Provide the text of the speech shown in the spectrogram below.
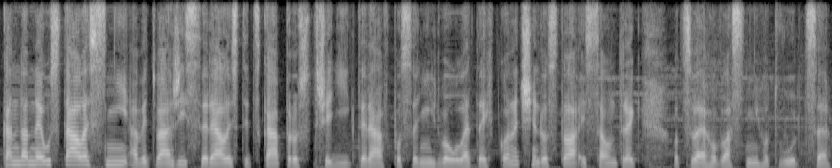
Kanda neustále sní a vytváří surrealistická prostředí, která v posledních dvou letech konečně dostala i soundtrack od svého vlastního tvůrce.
